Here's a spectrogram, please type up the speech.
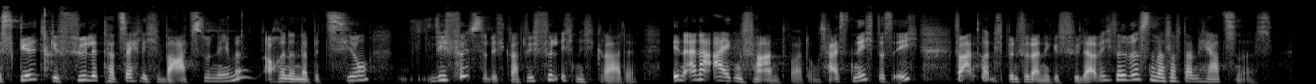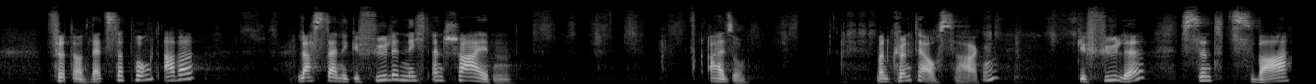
es gilt, Gefühle tatsächlich wahrzunehmen, auch in einer Beziehung. Wie fühlst du dich gerade? Wie fühle ich mich gerade? In einer Eigenverantwortung. Das heißt nicht, dass ich verantwortlich bin für deine Gefühle, aber ich will wissen, was auf deinem Herzen ist. Vierter und letzter Punkt, aber lass deine Gefühle nicht entscheiden. Also, man könnte auch sagen, Gefühle sind zwar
